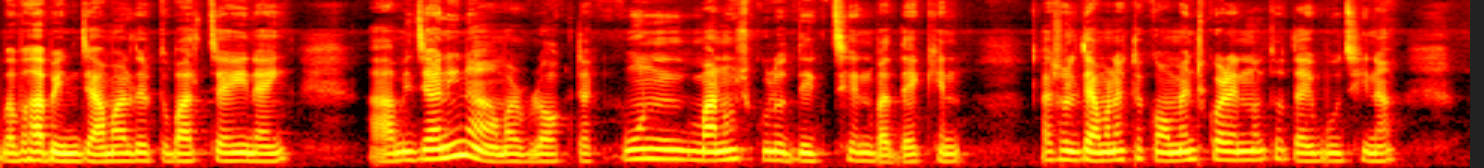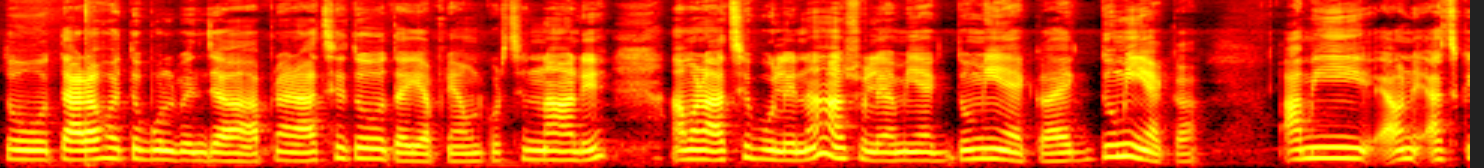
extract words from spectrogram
বা ভাবেন যে আমাদের তো বাচ্চাই নাই। আমি জানি না আমার ব্লগটা কোন মানুষগুলো দেখছেন বা দেখেন। আসলে তেমন একটা কমেন্ট করেন না তো, তাই বুঝি না। তো তারা হয়তো বলবেন যা, আপনার আছে তো, তাই আপনি এমন করছেন। না রে, আমার আছে বলে না, আসলে আমি একদমই একা একদমই একা। আমি আজকে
